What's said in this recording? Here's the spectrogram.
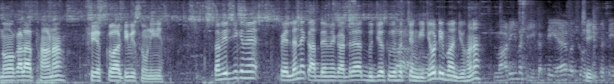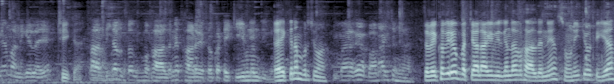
ਨੌ ਕਾਲਾ ਥਾਣਾ ਫੇਸ ਕੁਆਲਿਟੀ ਵੀ ਸੋਹਣੀ ਆ। ਤਾਂ ਵੀਰ ਜੀ ਕਿਵੇਂ ਪਹਿਲੇ ਨੇ ਕਰ ਦੇਵੇਂ ਕੱਢ ਲਿਆ ਦੂਜੇ ਸੂਏ ਫਿਰ ਚੰਗੀ ਝੋਟੀ ਬਣ ਜੂ ਹਨਾ? ਮਾੜੀ ਵੱਡੀ ਕੱਟੀ ਐ ਬਸ ਛੋਟੀ ਕੱਟੀ ਨਾ ਮੰਨ ਕੇ ਲਏ। ਠੀਕ ਹੈ ਥਾਂ ਦੀ ਤੁਹਾਨੂੰ ਤਾਂ ਵਿਖਾਲ ਦਿੰਦੇ ਥਾਣ ਵੇਖੋ ਕੱਟੀ ਕੀ ਬਣਾਉਂਦੀ ਹੈ ਇਹ ਇੱਕ ਨੰਬਰ ਚੋਂ ਆ। ਮੈਂ ਕਿਹਾ ਬਾੜਾ ਹੀ ਚੰਗਾ। ਤੇ ਵੇਖੋ ਵੀਰੇ ਉਹ ਬੱਚਾ ਲਾ ਕੇ ਵੀਰ ਕਹਿੰਦਾ ਵਿਖਾਲ ਦਿੰਨੇ ਆ ਸੋਹਣੀ ਝੋਟੀ ਆ।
